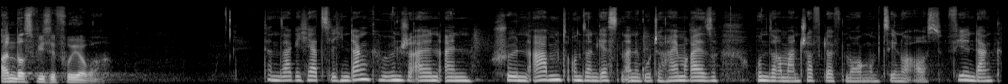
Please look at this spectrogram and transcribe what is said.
anders, wie sie früher war. Dann sage ich herzlichen Dank, wünsche allen einen schönen Abend, unseren Gästen eine gute Heimreise. Unsere Mannschaft läuft morgen um 10 Uhr aus. Vielen Dank.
